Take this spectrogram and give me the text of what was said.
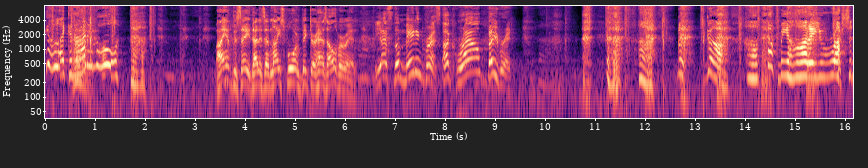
You're like an animal. I have to say, that is a nice form Viktor has Oliver in. Yes, the mating press, a crowd favorite. Oh, oh, fuck me harder, you Russian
